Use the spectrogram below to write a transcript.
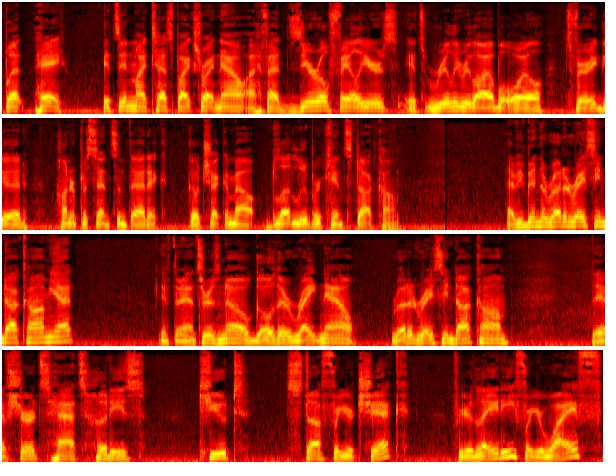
But hey, it's in my test bikes right now. I've had zero failures. It's really reliable oil. It's very good. 100% synthetic. Go check them out. Bloodlubricants.com. Have you been to ruttedracing.com yet? If the answer is no, go there right now. ruttedracing.com. They have shirts, hats, hoodies, cute stuff for your chick, for your lady, for your wife.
